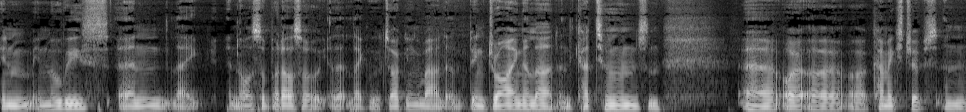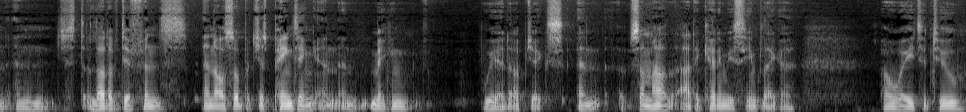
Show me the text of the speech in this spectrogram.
in in movies and like and also, but also uh, like we were talking about, I've been drawing a lot and cartoons and uh, or, or or comic strips and and just a lot of difference and also but just painting and and making weird objects and somehow art academy seemed like a a way to do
